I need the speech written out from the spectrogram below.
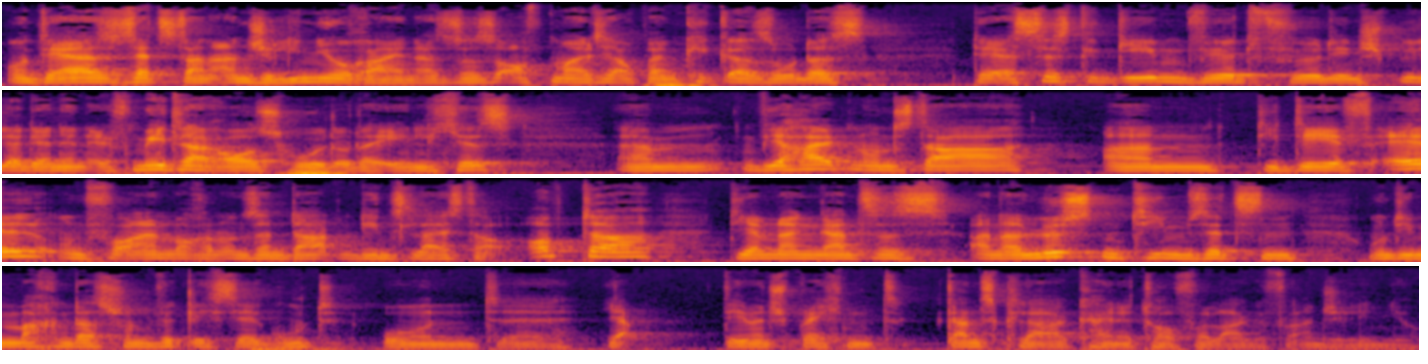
Und der setzt dann Angelino rein. Also das ist oftmals ja auch beim Kicker so, dass der Assist gegeben wird für den Spieler, der einen Elfmeter rausholt oder ähnliches. Ähm, wir halten uns da an die DFL und vor allem auch an unseren Datendienstleister Opta. Die haben da ein ganzes Analystenteam sitzen und die machen das schon wirklich sehr gut. Und äh, ja, dementsprechend ganz klar keine Torvorlage für Angelino.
